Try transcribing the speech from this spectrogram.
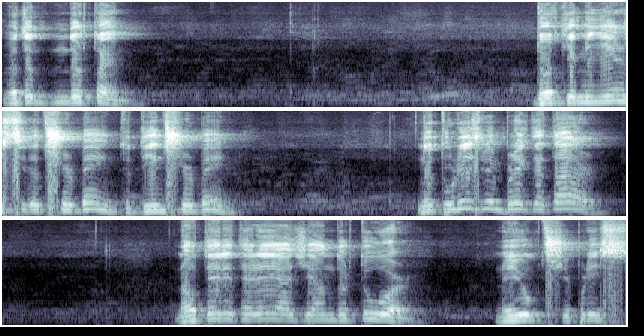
vetëm të ndërtojmë. Duhet të kemi njerëz që të shërbejnë, të dinë të shërbejnë. Në turizmin bregdetar, Në hotelet e reja që janë ndërtuar në jug të Shqipërisë,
